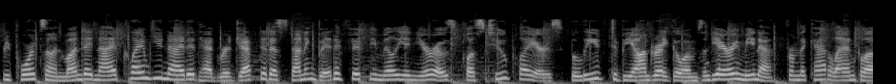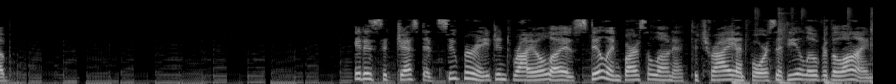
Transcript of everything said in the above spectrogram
Reports on Monday night claimed United had rejected a stunning bid of 50 million euros plus two players, believed to be Andre Gomes and Yerry Mina, from the Catalan club. It is suggested super agent Raiola is still in Barcelona to try and force a deal over the line.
